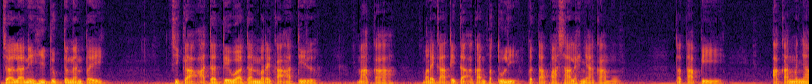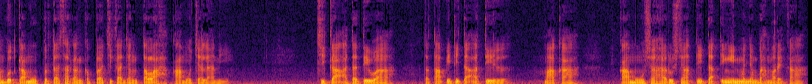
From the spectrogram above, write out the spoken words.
Jalani hidup dengan baik. Jika ada dewa dan mereka adil, maka mereka tidak akan peduli betapa salehnya kamu, tetapi akan menyambut kamu berdasarkan kebajikan yang telah kamu jalani. Jika ada dewa tetapi tidak adil, maka kamu seharusnya tidak ingin menyembah mereka.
